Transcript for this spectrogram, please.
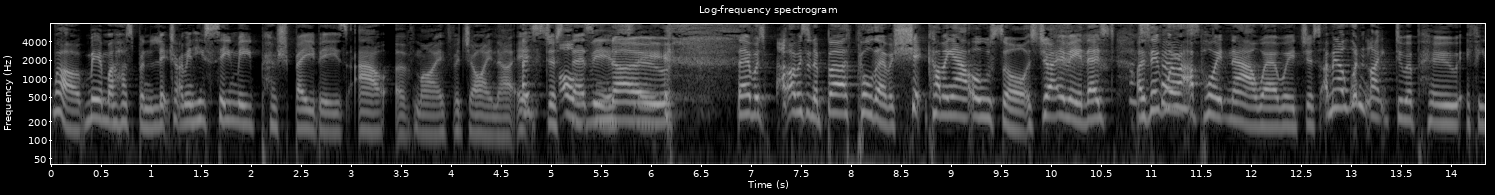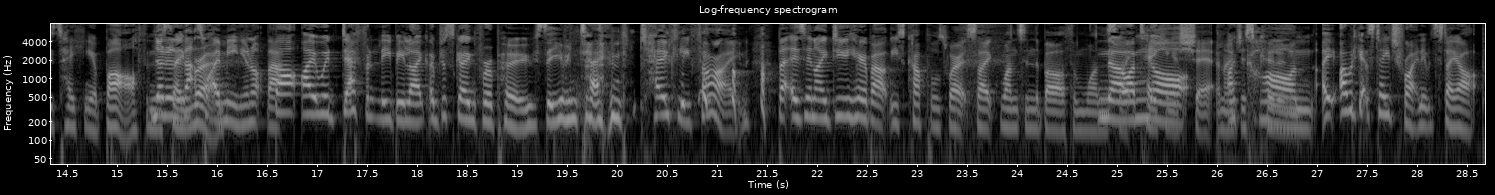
Well, me and my husband literally, I mean, he's seen me push babies out of my vagina. It's It's just, there's no, obviously- There was I was in a birth pool. There was shit coming out, all sorts. Do you know what I mean? There's. I, think we're at a point now where we're just. I mean, I wouldn't like do a poo if he's taking a bath in No, the no, no, that's room. what I mean. You're not that- But I would definitely be like, I'm just going for a poo. See you in ten. totally fine. but as in, I do hear about these couples where it's like one's in the bath and one's No, like I'm taking not. a shit, and I, just can't. couldn't. I, I would get stage fright and it would stay up.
